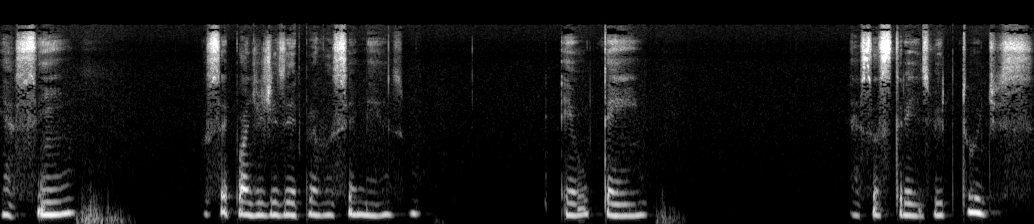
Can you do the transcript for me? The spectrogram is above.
E assim, você pode dizer para você mesmo: Eu tenho essas três virtudes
